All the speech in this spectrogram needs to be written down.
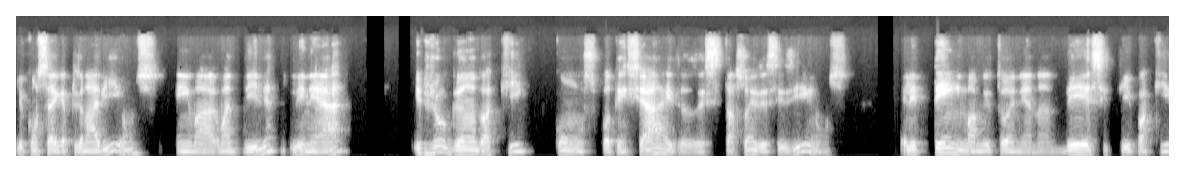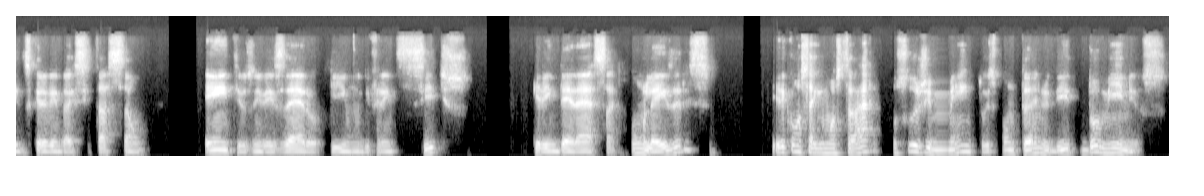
ele consegue aprisionar íons em uma armadilha linear e jogando aqui com os potenciais, as excitações desses íons, ele tem uma Hamiltoniana desse tipo aqui, descrevendo a excitação entre os níveis 0 e 1 um, em diferentes sítios, que ele endereça com lasers, ele consegue mostrar o surgimento espontâneo de domínios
